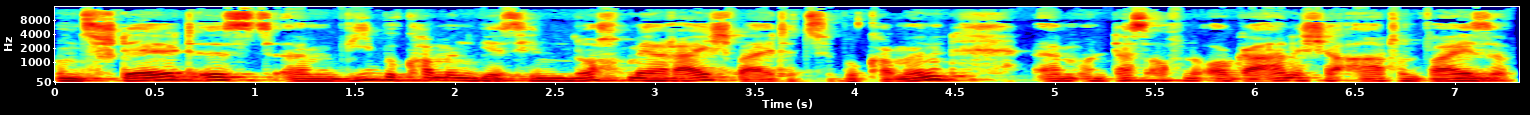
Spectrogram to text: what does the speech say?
uns stellt, ist, ähm, wie bekommen wir es hin, noch mehr Reichweite zu bekommen ähm, und das auf eine organische Art und Weise?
